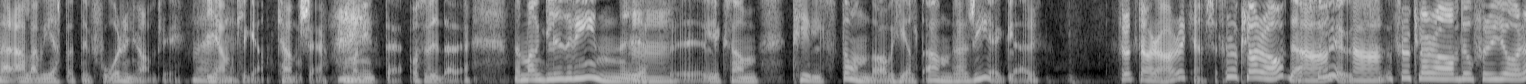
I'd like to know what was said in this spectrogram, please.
När alla vet att det får den ju aldrig Nej. egentligen. Kanske. Om man inte, och så vidare. Men man glider in i Mm. ett eh, liksom, tillstånd av helt andra regler. För att klara av det kanske. För att klara av det, Ja, absolut. ja. För att klara av det och för att göra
